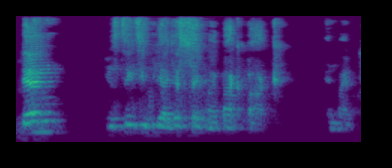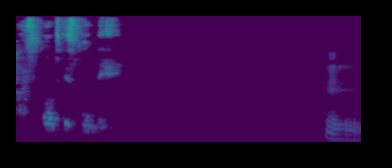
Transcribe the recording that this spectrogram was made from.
Mm-hmm. Then instinctively, I just check my backpack and my passport is not there. Mm.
